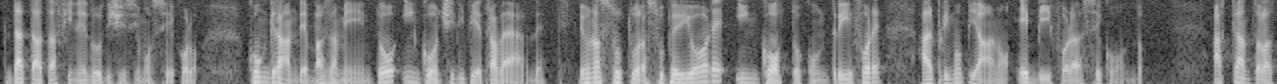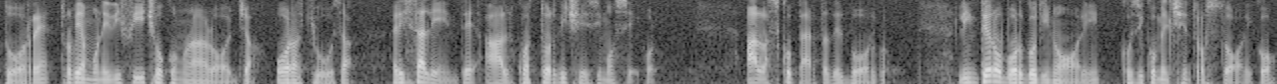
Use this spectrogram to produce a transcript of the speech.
datata a fine XII secolo, con grande basamento in conci di pietra verde e una struttura superiore in cotto con trifore al primo piano e bifore al secondo. Accanto alla torre troviamo un edificio con una loggia, ora chiusa, risalente al XIV secolo, alla scoperta del borgo. L'intero borgo di Noli, così come il centro storico,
